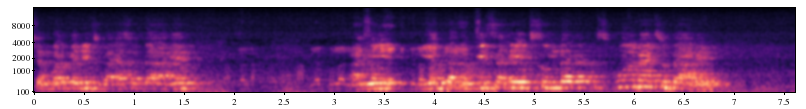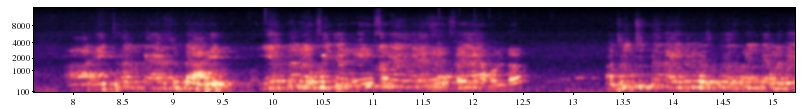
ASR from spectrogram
शंभर पेजेस वया सुद्धा आहेत. आणि इयत्ता नववीसाठी एक सुंदर स्कूल बॅग सुद्धा आहे. एक्झाम पॅड सुद्धा आहे. इयत्ता नववीच्या टीममध्ये होल्डर अजून सुद्धा काहीतरी वस्तू असतील त्यामध्ये.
